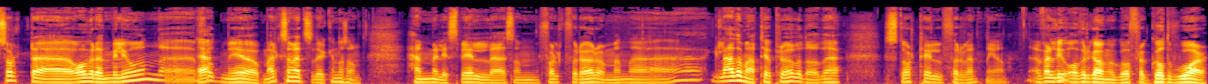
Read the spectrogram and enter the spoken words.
Solgt uh, over en million. Fått ja. Mye oppmerksomhet, så det er jo ikke noe sånn hemmelig spill som folk får høre om. Men jeg gleder meg til å prøve det, og det står til forventningene. En veldig mm. overgang å gå fra God of War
